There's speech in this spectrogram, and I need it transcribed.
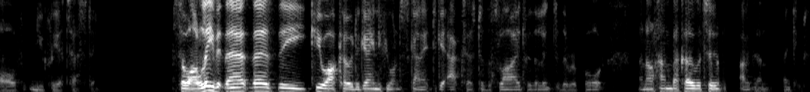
of nuclear testing. So I'll leave it there. There's the QR code again if you want to scan it to get access to the slides with a link to the report. And I'll hand back over to Alexander. Thank you.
